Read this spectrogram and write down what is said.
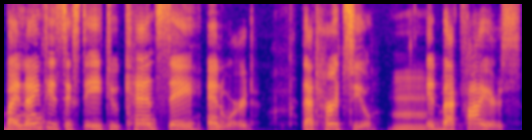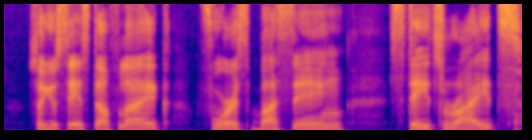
by 1968 you can't say n-word that hurts you. Mm. it backfires. So you say stuff like forced busing states' rights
